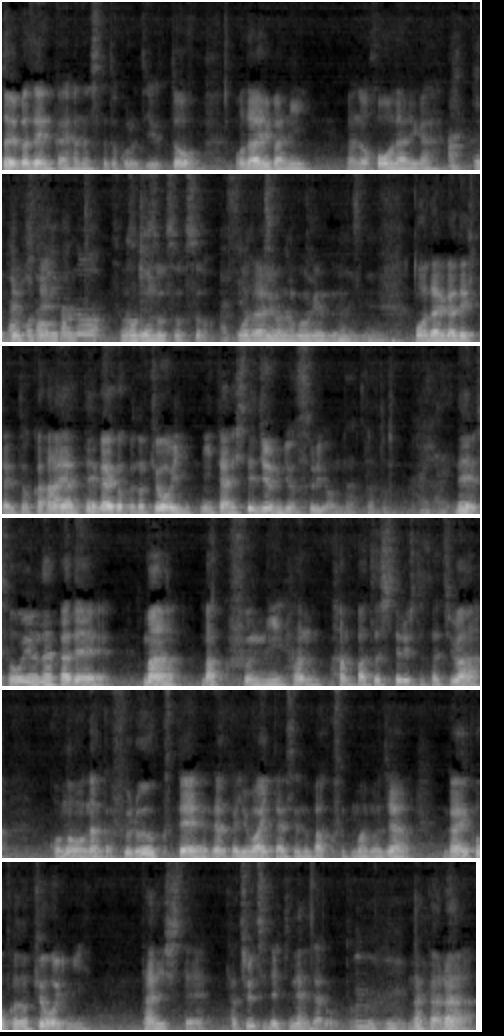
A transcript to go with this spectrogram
例えば前回話したところで言うとお台場にあの砲台があ出たできて。お台場の語そうそう源。そうそうお台場の語源のやつ、砲台ができたりとかああやって外国の脅威に対して準備をするようになったと。はいはい。でそういう中でまあ幕府に反反発してる人たちはこのなんか古くてなんか弱い体制の幕府のままじゃ外国の脅威に対して太刀打ちできないだろうと、うんうんだから、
